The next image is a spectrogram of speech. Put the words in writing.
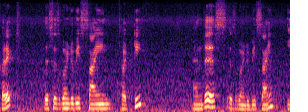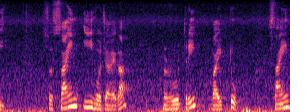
correct? This is going to be sine 30 and this is going to be sine e. So sine e ho jayega root 3 by 2 sine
